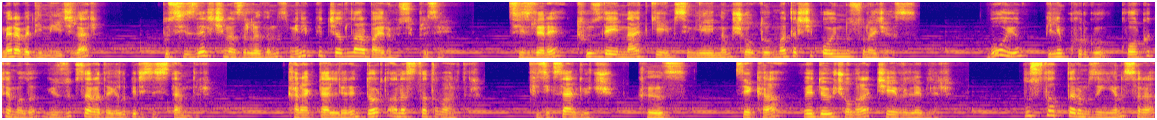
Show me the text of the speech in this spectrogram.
Merhaba dinleyiciler. Bu sizler için hazırladığımız minik bir Cadılar Bayramı sürprizi. Sizlere Tuesday Night Games'in yayınlamış olduğu Mothership oyununu sunacağız. Bu oyun bilim kurgu, korku temalı, yüzlük zara bir sistemdir. Karakterlerin 4 ana statı vardır. Fiziksel güç, hız, zeka ve dövüş olarak çevrilebilir. Bu statlarımızın yanı sıra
